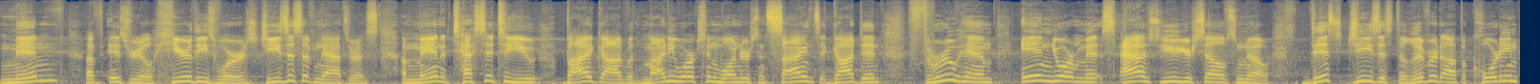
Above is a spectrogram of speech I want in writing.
Men of Israel, hear these words Jesus of Nazareth, a man attested to you by God with mighty works and wonders and signs that God did through him in your midst, as you yourselves know. This Jesus delivered up according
